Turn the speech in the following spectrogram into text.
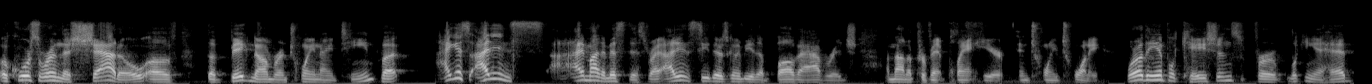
of course we're in the shadow of the big number in 2019 but I guess I didn't. I might have missed this, right? I didn't see there's going to be an above average amount of prevent plant here in 2020. What are the implications for looking ahead?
